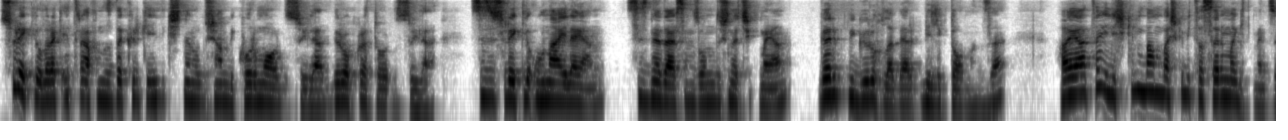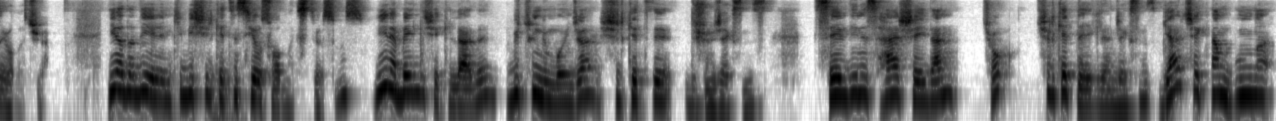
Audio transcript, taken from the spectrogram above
sürekli olarak etrafınızda 40-50 kişiden oluşan bir koruma ordusuyla, bürokrat ordusuyla, sizi sürekli onaylayan, siz ne derseniz onun dışına çıkmayan garip bir güruhla birlikte olmanıza, hayata ilişkin bambaşka bir tasarıma gitmenize yol açıyor. Ya da diyelim ki bir şirketin CEO'su olmak istiyorsunuz. Yine belli şekillerde bütün gün boyunca şirketi düşüneceksiniz. Sevdiğiniz her şeyden çok şirketle ilgileneceksiniz. Gerçekten bununla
